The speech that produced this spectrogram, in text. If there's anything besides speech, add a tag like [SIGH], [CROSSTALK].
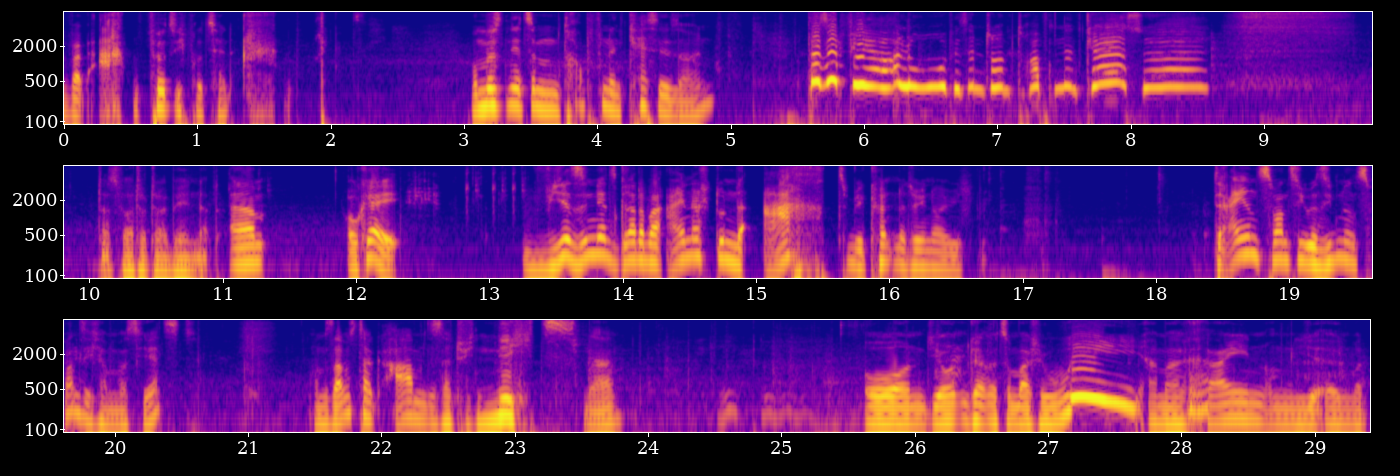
Survival. 48 Prozent. Und müssen jetzt im tropfenden Kessel sein. Da sind wir. Hallo, wir sind im tropfenden Kessel. Das war total behindert. Ähm, okay. Wir sind jetzt gerade bei einer Stunde 8. Wir könnten natürlich noch... 23.27 Uhr haben wir es jetzt. Am Samstagabend ist natürlich nichts, ne? Und hier unten könnten wir zum Beispiel wii, einmal rein, um hier irgendwas...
